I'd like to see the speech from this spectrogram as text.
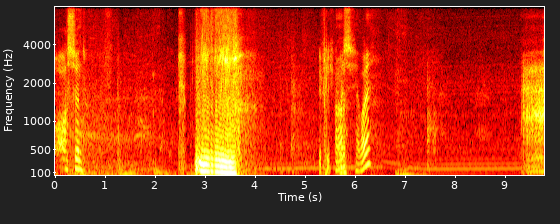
Oh, schön. Von euch, jawohl. Ah.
